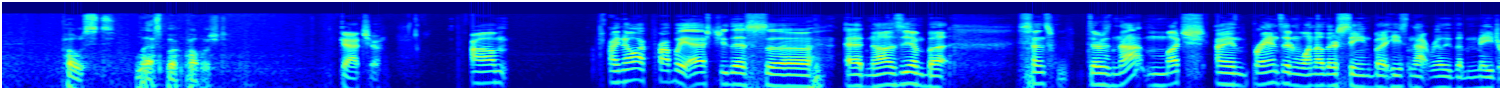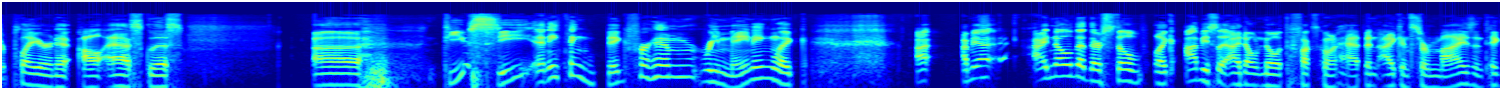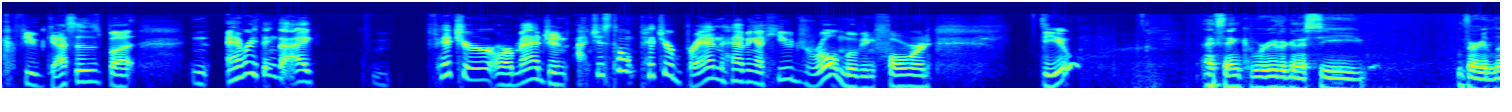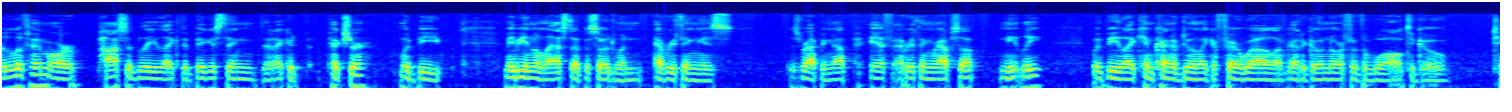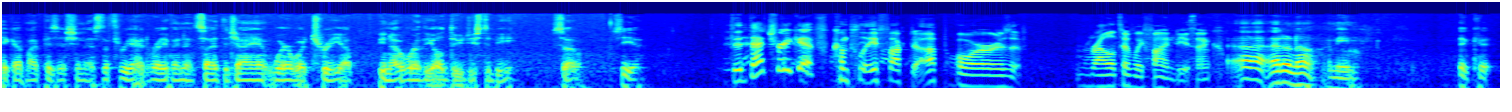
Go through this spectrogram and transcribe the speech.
post last book published. Gotcha. Um, I know I've probably asked you this uh, ad nauseum, but since there's not much, I mean, Bran's in one other scene, but he's not really the major player in it. I'll ask this: uh, do you see anything big for him remaining? Like, I, I mean, I, I know that there's still like obviously I don't know what the fuck's going to happen. I can surmise and take a few guesses, but everything that I picture or imagine, I just don't picture Bran having a huge role moving forward. Do you? I think we're either going to see very little of him, or possibly like the biggest thing that I could picture would be maybe in the last episode when everything is is wrapping up. If everything wraps up neatly, would be like him kind of doing like a farewell. I've got to go north of the wall to go take up my position as the three-eyed raven inside the giant weirwood tree up, you know, where the old dude used to be. So, see ya. Did that tree get completely fucked up, or is it relatively fine? Do you think? Uh, I don't know. I mean, it could,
